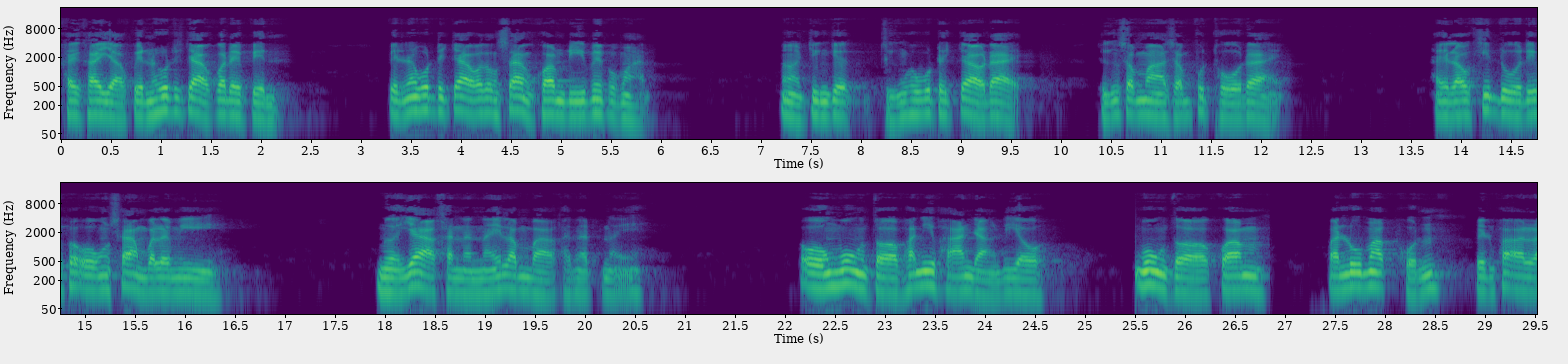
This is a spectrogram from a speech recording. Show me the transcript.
ใครๆอยากเป็นพระพุทธเจ้าก็ได้เป็น เป็นพระพุทธเจ้าก็ต้องสร้างความดีไม่ประมาทจึงจะถึงพระพุทธเจ้าได้ ถึงสัมมาสัมพุทโธได้ ให้เราคิดดูดิพระองค์สร้างบารมี เหนื่อยยากขนาดไหนลำบากขนาดไหน พระองค์มุ่งต่อพระนิพพานอย่างเดียว มุ่งต่อความบรรลุมรรคผลเป็นพระอร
